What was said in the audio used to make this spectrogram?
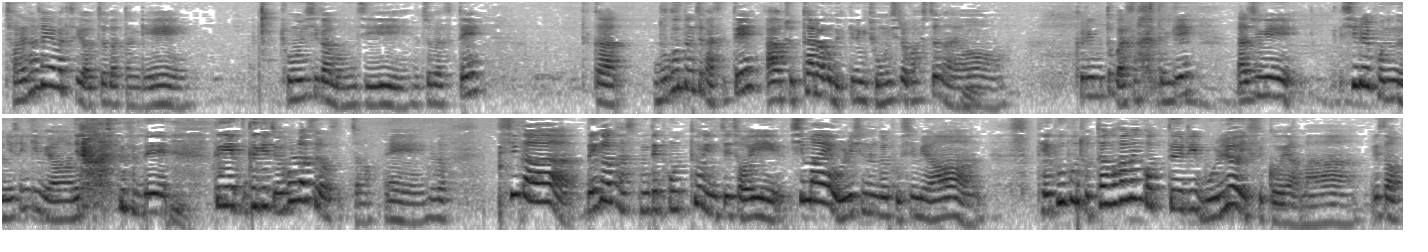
전에 선생님한테 여쭤봤던 게 좋은 시가 뭔지 여쭤봤을 때, 그러니까 누구든지 봤을 때 아 좋다라고 느끼는 게 좋은 시라고 하시잖아요. 그리고 또 말씀하셨던 게 나중에 시를 보는 눈이 생기면 이라고 하셨는데 그게 그게 좀 혼란스러웠었죠. 예. 그래서 시가 내가 봤을 근데 보통 이제 저희 심화에 올리시는 걸 보시면 대부분 좋다고 하는 것들이 몰려 있을 거예요 아마. 그래서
